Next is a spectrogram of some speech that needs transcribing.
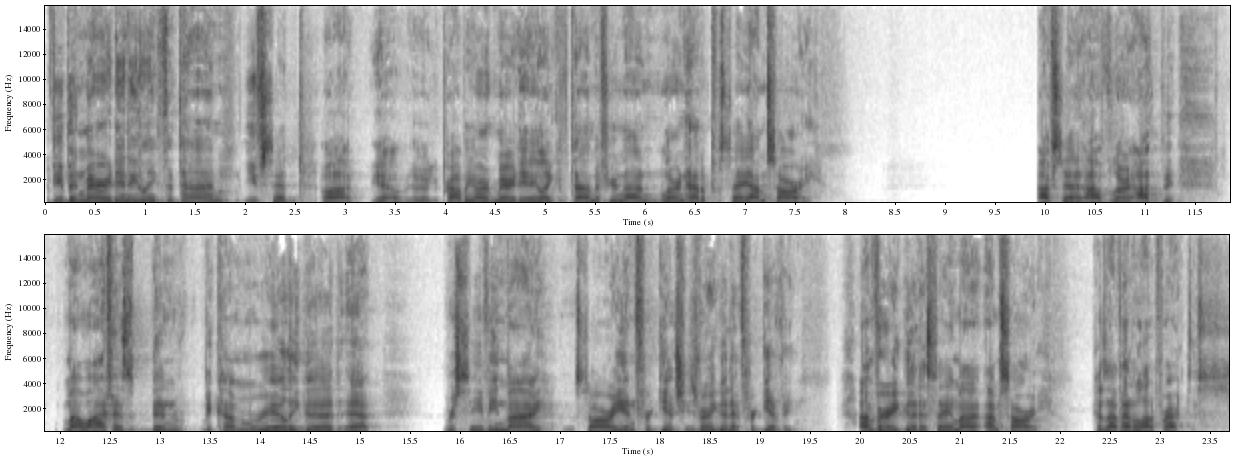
If you've been married any length of time, you've said, uh, yeah, you probably aren't married any length of time if you're not learned how to say, I'm sorry. I've said, I've learned, I've been, my wife has been become really good at receiving my sorry and forgive. She's very good at forgiving. I'm very good at saying I'm sorry because I've had a lot of practice.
